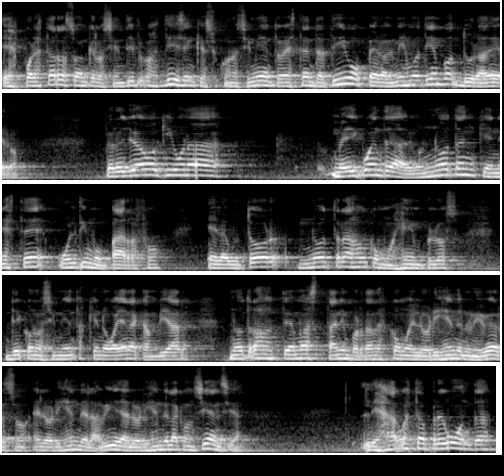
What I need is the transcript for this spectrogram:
Es por esta razón que los científicos dicen que su conocimiento es tentativo, pero al mismo tiempo duradero. Pero yo hago aquí una... Me di cuenta de algo. Notan que en este último párrafo el autor no trajo como ejemplos de conocimientos que no vayan a cambiar, no trajo temas tan importantes como el origen del universo, el origen de la vida, el origen de la conciencia. Les hago esta pregunta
